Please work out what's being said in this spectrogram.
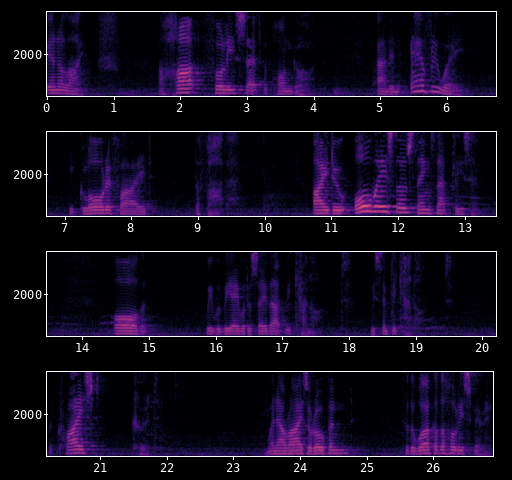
inner life, a heart fully set upon God. And in every way, he glorified the Father. I do always those things that please him. Or that we would be able to say that we cannot. We simply cannot. But Christ could. when our eyes are opened through the work of the Holy Spirit,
